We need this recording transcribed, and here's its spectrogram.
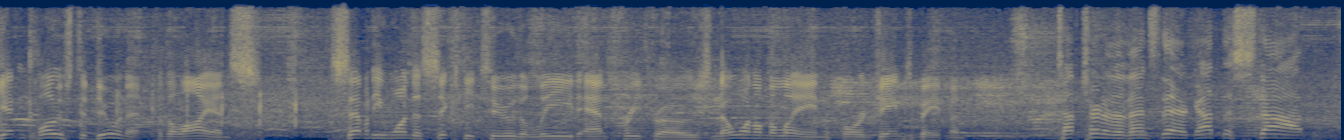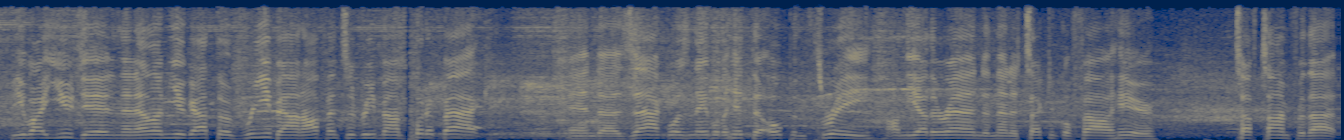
getting close to doing it for the Lions. 71 to 62, the lead and free throws. No one on the lane for James Batemon. Tough turn of events there. Got the stop. BYU did, and then LMU got the rebound, offensive rebound, put it back. And uh, Zach wasn't able to hit the open three on the other end, and then a technical foul here. Tough time for that.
